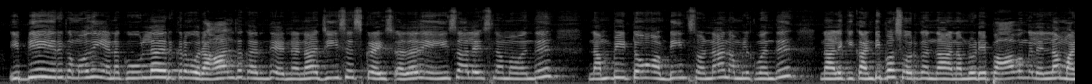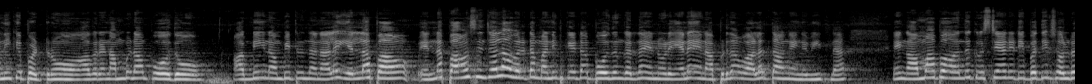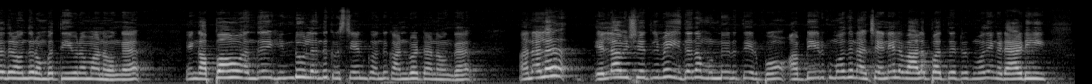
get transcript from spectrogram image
இப்படியே இருக்கும்போது எனக்கு உள்ளே இருக்கிற ஒரு ஆழ்ந்த கருத்து என்னன்னா ஜீசஸ் கிரைஸ்ட் அதாவது ஈசா அலை இஸ்லாமை வந்து நம்பிட்டோம் அப்படின்னு சொன்னால் நம்மளுக்கு வந்து நாளைக்கு கண்டிப்பாக சொர்க்கம் தான் நம்மளுடைய பாவங்கள் எல்லாம் மன்னிக்கப்பட்டுரும். அவரை நம்பினா போதும் அப்படின்னு நம்பிட்டு இருந்தனால எல்லா பாவம் என்ன பாவம் செஞ்சாலும் அவர்கிட்ட மன்னிப்பு கேட்டால் போதுங்கிறது தான் என்னோட ஏன்னா என்னை அப்படி தான் வளர்த்தாங்க எங்கள் வீட்டில் எங்கள் அம்மா அப்பா வந்து கிறிஸ்டியானிட்டி பற்றி சொல்கிறதுல வந்து ரொம்ப தீவிரமானவங்க. எங்கள் அப்பாவும் வந்து ஹிந்துலேருந்து கிறிஸ்டியனுக்கு வந்து கன்வெர்ட் ஆனவங்க. அதனால் எல்லா விஷயத்துலையுமே இதை தான் முன்னிறுத்தி இருப்போம். அப்படி இருக்கும்போது நான் சென்னையில் வேலை பார்த்துட்டு இருக்கும்போது எங்கள் டேடி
